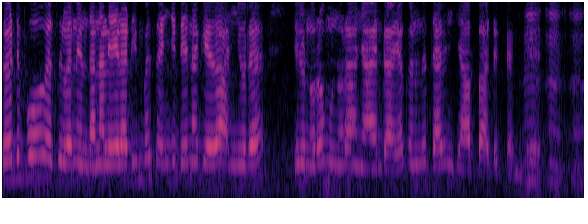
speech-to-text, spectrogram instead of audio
கேட்டு போவேன் சில நேரம். தன்னால ஏழு அடியும் போய் செஞ்சுட்டு எனக்கு ஏதோ அஞ்சூறு இருநூறுவா முந்நூறுவா ஞாயிரம் ரூபாயோ கொண்டு தரேன் சாப்பாட்டுக்கண்டு ம், ம், ம்.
